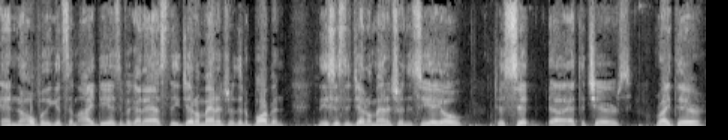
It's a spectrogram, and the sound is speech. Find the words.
and hopefully get some ideas. If I got to ask the general manager of the department, the assistant general manager, and the CAO to sit uh, at the chairs right there.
